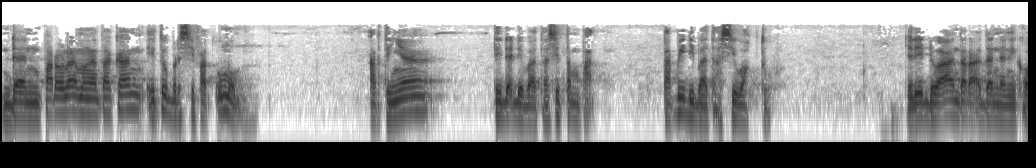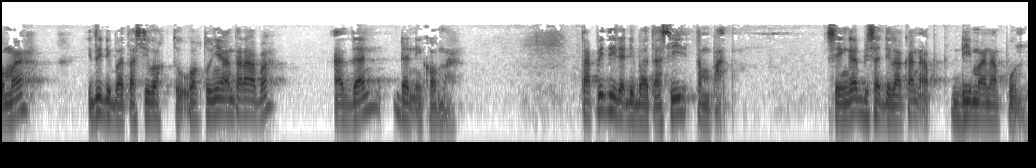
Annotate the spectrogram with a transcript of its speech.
Dan para ulama mengatakan itu bersifat umum. Artinya tidak dibatasi tempat, tapi dibatasi waktu. Jadi doa antara adzan dan iqamah itu dibatasi waktu. Waktunya antara apa? Adzan dan iqamah. Tapi tidak dibatasi tempat. Sehingga bisa dilakukan di mana pun.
